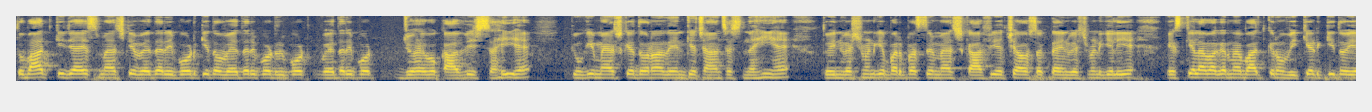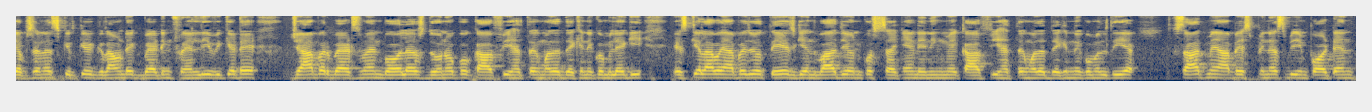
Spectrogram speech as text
तो बात की जाए इस मैच के वेदर रिपोर्ट की तो weather report report, weather report जो है वो काफ़ी सही है। क्योंकि मैच के दौरान रेन के चांसेस नहीं है तो इन्वेस्टमेंट के पर्पज़ से मैच काफ़ी अच्छा हो सकता है इन्वेस्टमेंट के लिए। इसके अलावा अगर मैं बात करूँ विकेट की तो ये अफसनस क्रिकेट ग्राउंड एक बैटिंग फ्रेंडली विकेट है, जहाँ पर बैट्समैन बॉलर्स दोनों को काफ़ी हद तक मदद देखने को मिलेगी। इसके अलावा यहाँ पर जो तेज़ गेंदबाज है, उनको सेकेंड इनिंग में काफ़ी हद तक मदद देखने को मिलती है। साथ में यहाँ पे स्पिनर्स भी इंपॉर्टेंट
